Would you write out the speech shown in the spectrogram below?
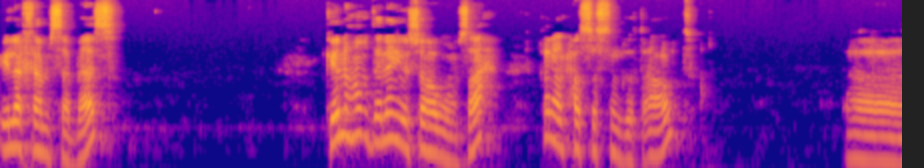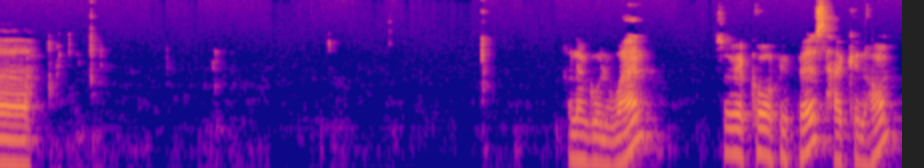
إلى خمسة بس. كلهم ذلين يساوون صح؟ خلينا نحط system dot out. آه خلينا نقول 1 نسوي copy paste حق كلهم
